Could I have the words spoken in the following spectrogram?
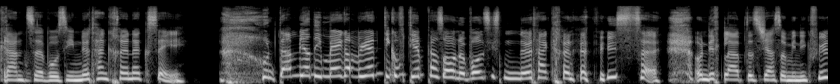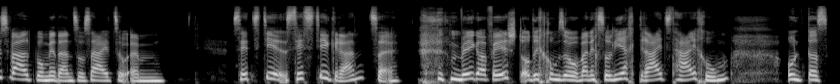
Grenzen, wo sie nicht haben können sehen. Und dann werde ich mega wütig auf die Person, obwohl sie es nicht haben können wissen. Und ich glaube, das ist auch so meine Gefühlswelt, wo mir dann so sagt, so, ähm, setz die, setz die Grenzen. mega fest. Oder ich komme so, wenn ich so leicht gereizt heimkomme und das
